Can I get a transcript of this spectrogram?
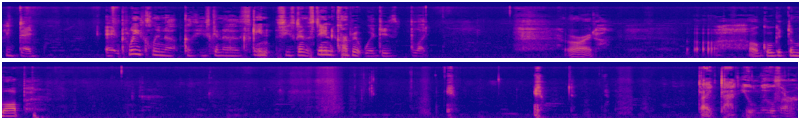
he's dead. And please clean up, cause he's gonna stain. He's gonna stain the carpet with his blood. All right. Uh, I'll go get the mop. Take that, you loser.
